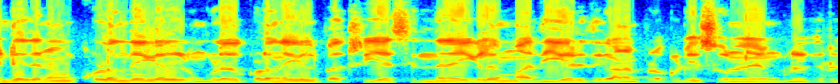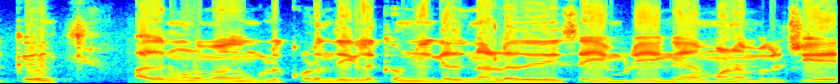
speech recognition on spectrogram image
இன்றைய தினம் குழந்தைகள் உங்களது குழந்தைகள் பற்றிய சிந்தனைகளும் அதிகரித்து காணப்படக்கூடிய சூழ்நிலை உங்களுக்கு இருக்கு. அதன் மூலமாக உங்களுக்கு குழந்தைகளுக்கும் நீங்கள் நல்லதை செய்ய முடியுங்க. மன மகிழ்ச்சியை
